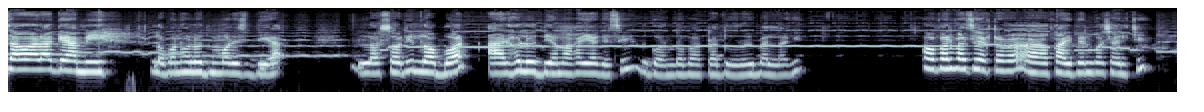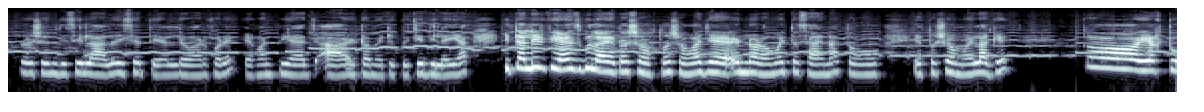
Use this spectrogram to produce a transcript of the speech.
যাওয়ার আগে আমি লবণ, হলুদ মরিচ দিয়া সরি লবণ আর হলুদ দিয়ে মাখাইয়া গেছি গন্ধ ভাবটা দূর হইবার লাগি। ওপার পাশে একটা ফ্রাই প্যান বসাইছি রসুন দিছি, লাল হয়েছে তেল দেওয়ার পরে এখন পেঁয়াজ আর টমেটো কুচি দিলাইয়া ইতালির পেঁয়াজগুলা এত শক্ত, সহজে নরম হইতে চায় না, তো এত সময় লাগে। তো একটু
